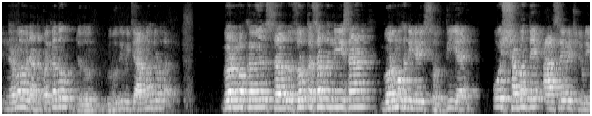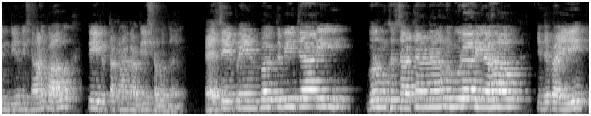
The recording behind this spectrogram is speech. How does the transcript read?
ਇਹ ਨਿਰਮਲ ਹੋ ਜਾਂਦਾ, ਪਰ ਕਦੋਂ? ਜਦੋਂ ਗੁਰੂ ਦੀ ਵਿਚਾਰ ਨਾਲ ਜੁੜਦਾ। ਗੁਰਮੁਖ ਸਬ ਸੁਰਤ ਸ਼ਬਦ ਨਿਸ਼ਾਨ ਗੁਰਮੁਖ ਦੀ ਜਿਹੜੀ ਸੁਰਤੀ ਹੈ, ਉਹ ਸ਼ਬਦ ਦੇ ਆਸਰੇ ਵਿੱਚ ਜੁੜੀ ਹੁੰਦੀ ਹੈ, ਨਿਸ਼ਾਨ ਭਾਵ ਤੇਗ ਤਕਣਾ ਕਰਦੀ ਹੈ ਸ਼ਬਦ ਦਾ ਐਸੇ ਪ੍ਰੇਮ ਭਗਤ ਵਿਚਾਰੀ, ਗੁਰਮੁਖ ਸਾਚਾ ਨਾਮ ਮੁਰਾਰੀ ਰਹਾਉ। ਕਹਿੰਦੇ ਭਾਈ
